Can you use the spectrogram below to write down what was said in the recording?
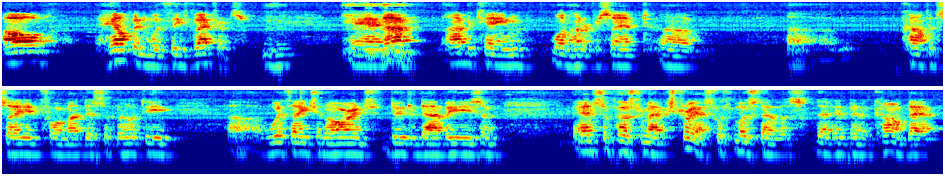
all helping with these veterans. Mm-hmm. And I, I became 100% uh, uh, compensated for my disability uh, with Agent Orange due to diabetes and, and some post-traumatic stress, which most of us that had been in combat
